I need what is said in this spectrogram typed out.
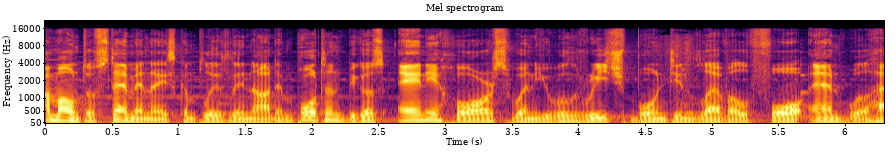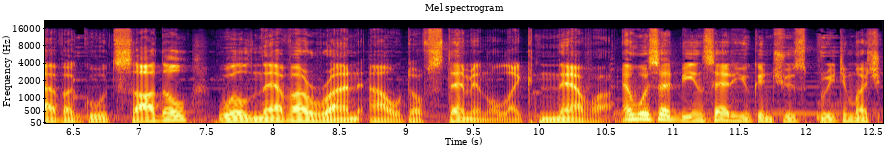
amount of stamina is completely not important because any horse when you will reach bonding level 4 and will have a good saddle will never run out of stamina, like never. And with that being said, you can choose pretty much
